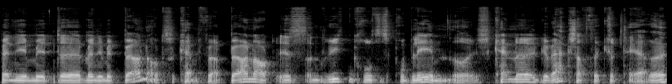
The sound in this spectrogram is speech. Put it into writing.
wenn ihr mit, äh, wenn ihr mit Burnout zu kämpfen habt? Burnout ist ein riesengroßes Problem. ich kenne Gewerkschaftssekretäre,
